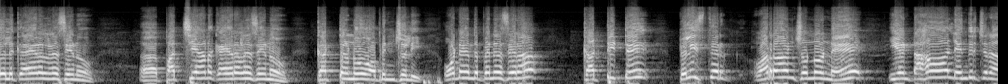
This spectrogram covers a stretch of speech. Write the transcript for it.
ஏழு கயிறால் என்ன செய்யணும்? பச்சையான கயிறாலாம் செய்யணும்? கட்டணும் அப்படின்னு சொல்லி. உடனே அந்த பெண்ணை செய்கிறான் கட்டிட்டு பெலிஸ்தர் வர்றான்னு சொன்னோடனே இவன் டஹால் எந்திரிச்சுனா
